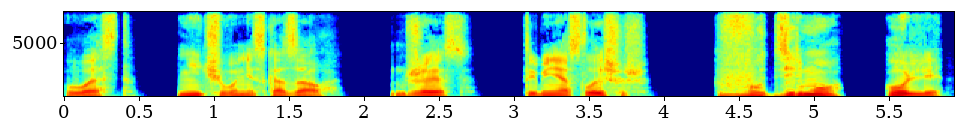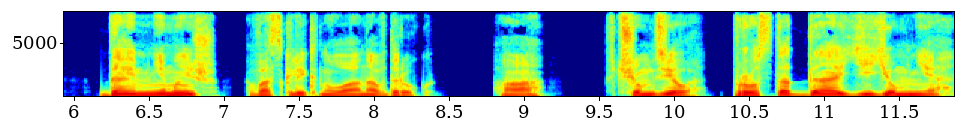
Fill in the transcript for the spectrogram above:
Уэст ничего не сказал. «Джесс, ты меня слышишь?» «Вот дерьмо! Олли, дай мне мышь!» — воскликнула она вдруг. «А? В чем дело? Просто дай ее мне!»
